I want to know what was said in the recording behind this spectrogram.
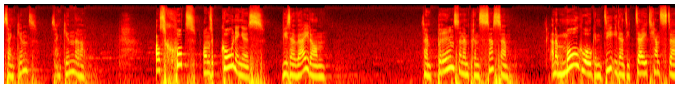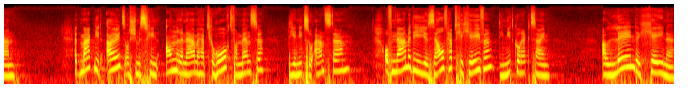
Zijn kind, zijn kinderen. Als God onze koning is, wie zijn wij dan? Zijn prinsen en prinsessen. En dan mogen we ook in die identiteit gaan staan. Het maakt niet uit als je misschien andere namen hebt gehoord van mensen die je niet zo aanstaan. Of namen die je jezelf hebt gegeven die niet correct zijn. Alleen degene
